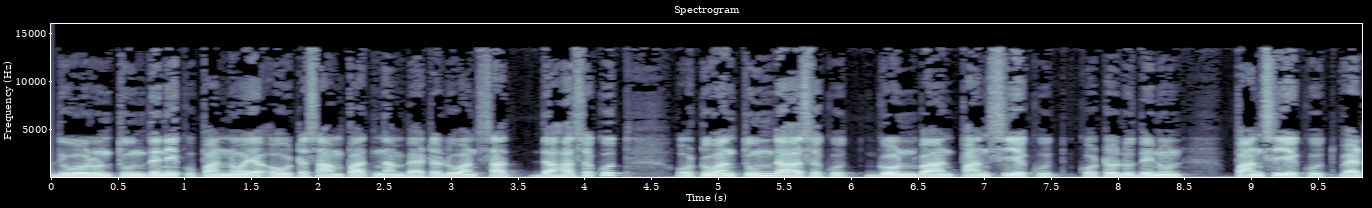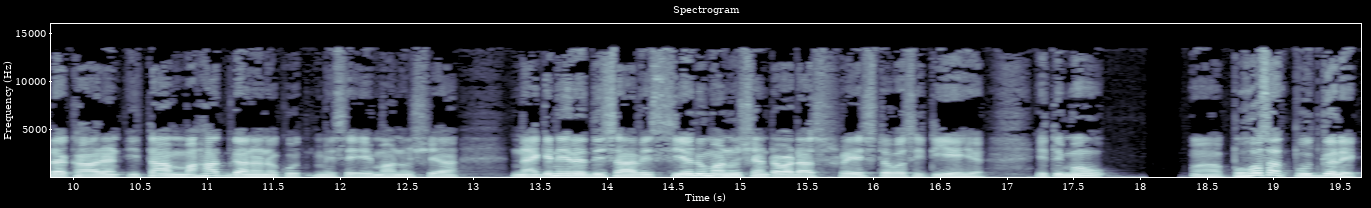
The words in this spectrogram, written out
දුවරුන් තුන්දෙනෙක් උපන්නෝය ඔහුට සම්පත් නම් බැටලුවන් සත් දහසකුත් ඔටුවන් තුන්දහසකුත් ගොන්බාන් පන්සියකුත් කොටොලු දෙනුන් පන්සියකුත් වැඩකාරයන් ඉතා මහත් ගණනකුත් මෙසේ ඒ මනුෂ්‍යයා නැගෙනර දිසාවේ සියලු මනුෂ්‍යන්ට වඩා ශ්‍රේෂ්ඨව සිටියේය. ඉති මොහු පොහොසත් පුද්ගලෙක්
